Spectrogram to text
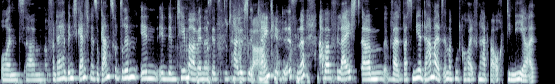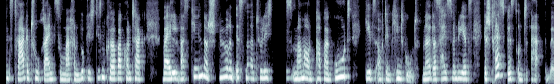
Und ähm, von daher bin ich gar nicht mehr so ganz so drin in, in dem Thema, wenn das jetzt totales Kleinkind ist. Ne? Aber vielleicht, ähm, was mir damals immer gut geholfen hat, war auch die Nähe. Also ins Tragetuch reinzumachen, wirklich diesen Körperkontakt, weil was Kinder spüren, ist natürlich Mama und Papa gut, geht es auch dem Kind gut. Ne? Das heißt, wenn du jetzt gestresst bist und äh,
